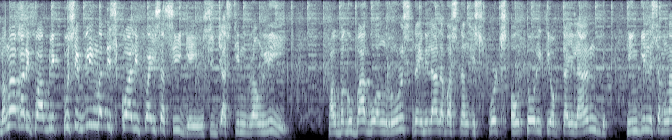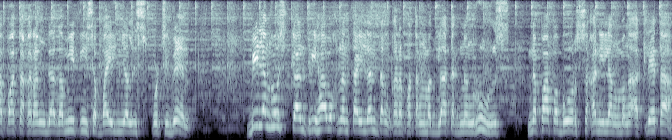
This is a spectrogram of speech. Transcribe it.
Mga ka-Republic, posibleng ma-disqualify sa SEA Games si Justin Brownlee. Pagbago-bago ang rules na inilalabas ng Sports Authority of Thailand hinggil sa mga patakarang gagamitin sa biennial sports event. Bilang host country, hawak ng Thailand ang karapatang maglatag ng rules na papabor sa kanilang mga atleta.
